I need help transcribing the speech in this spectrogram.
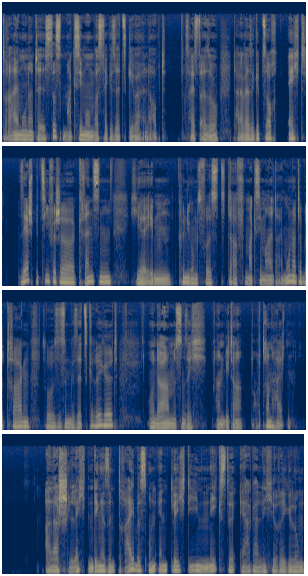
Drei Monate ist das Maximum, was der Gesetzgeber erlaubt. Das heißt also, teilweise gibt's auch echt sehr spezifische Grenzen. Hier eben Kündigungsfrist darf maximal drei Monate betragen. So ist es im Gesetz geregelt. Und da müssen sich Anbieter auch dran halten aller schlechten Dinge sind drei bis unendlich die nächste ärgerliche Regelung,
